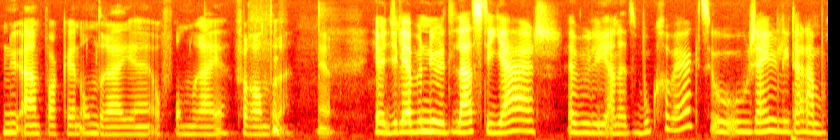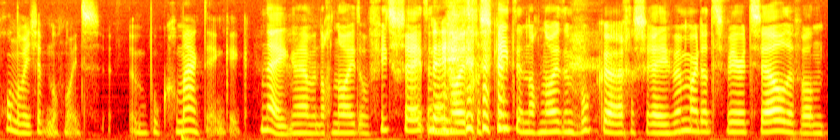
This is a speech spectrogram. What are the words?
nu aanpakken en omdraaien of omdraaien, veranderen. Ja, want jullie hebben nu het laatste jaar hebben jullie aan het boek gewerkt. Hoe, hoe zijn jullie daaraan begonnen? Want je hebt nog nooit een boek gemaakt, denk ik. Nee, we hebben nog nooit op fiets gezeten, Nee. nog nooit geskiet en nog nooit een boek eh, geschreven. Maar dat is weer hetzelfde van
